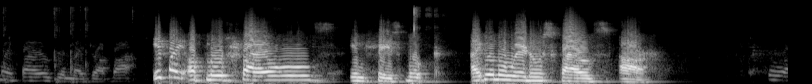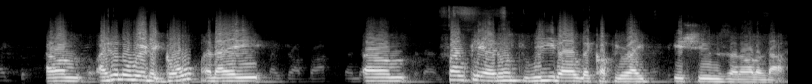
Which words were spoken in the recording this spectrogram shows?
my files in my Dropbox. If I upload files in Facebook, I don't know where those files are. I Um, I don't know where they go, and I, um, frankly, I don't read all the copyright issues and all of that.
